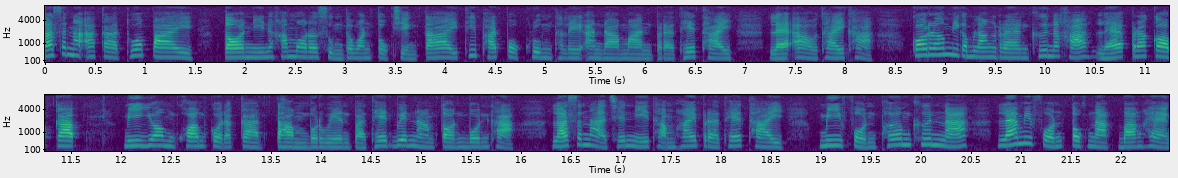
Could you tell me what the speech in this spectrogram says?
ลักษณะอากาศทั่วไป ตอนนี้นะคะมรสุมตะวันตกเฉียงใต้ที่พัดปกคลุมทะเลอันดามันประเทศไทย และอ่าวไทยค่ะ ก็เริ่มมีกำลังแรงขึ้นนะคะ และประกอบกับ มีย่อมความกดอากาศต่ำบริเวณประเทศเวียดนามตอนบนค่ะ ลักษณะเช่นนี้ทำให้ประเทศไทย มีฝนเพิ่มขึ้นนะ และมีฝนตกหนักบางแห่ง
